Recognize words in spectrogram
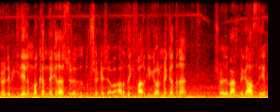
Şöyle bir gidelim bakalım ne kadar sürede duracak acaba. Aradaki farkı görmek adına şöyle ben bir gazlayayım.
